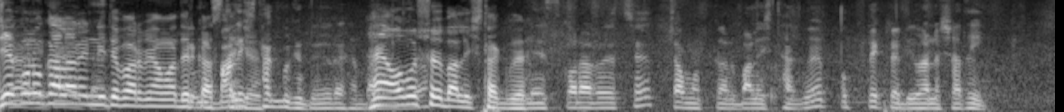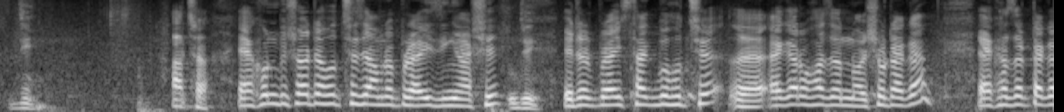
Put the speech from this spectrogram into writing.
যে কোনো কালারের নিতে পারবে আমাদের কাছ বালিশ থাকবে কিন্তু দেখেন। হ্যাঁ অবশ্যই বালিশ থাকবে। লেস করা রয়েছে চমৎকার বালিশ থাকবে। প্রত্যেকটা ডিভানের সাথেই। জি। আচ্ছা এখন বিষয়টা হচ্ছে যে আমরা প্রাইজিং আসি। জি। এটার প্রাইস থাকবে হচ্ছে এগারো হাজার নয়শো টাকা। এক হাজার টাকা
